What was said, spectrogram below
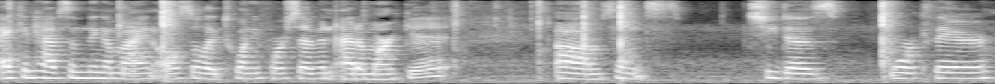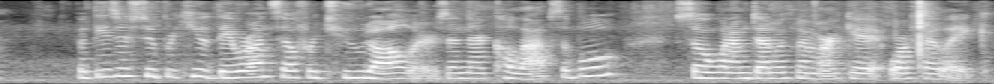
i can have something of mine also like 24 7 at a market um since she does work there. But these are super cute. They were on sale for two dollars and they're collapsible. So when i'm done with my market or if i like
